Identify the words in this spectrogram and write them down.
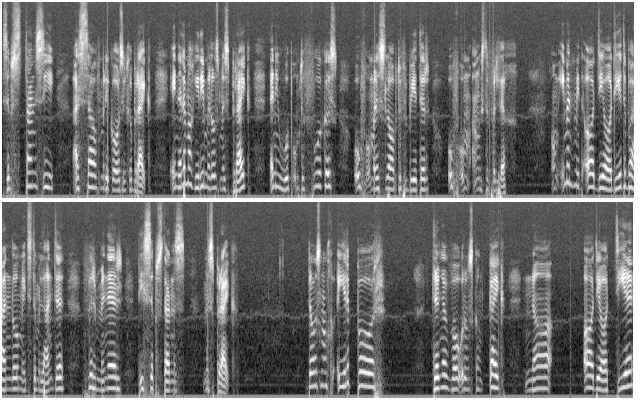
substantie as selfmedikasie gebruik en hulle mag hierdie middels misbruik in die hoop om te focus of om hulle slaap te verbeter of om angst te verlig. Om iemand met ADHD te behandel met stimulante verminder die substans misbruik. Daar is nog hele paar dinge waar ons kan kyk na ADHD,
